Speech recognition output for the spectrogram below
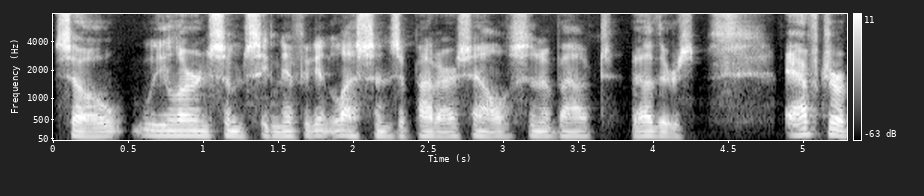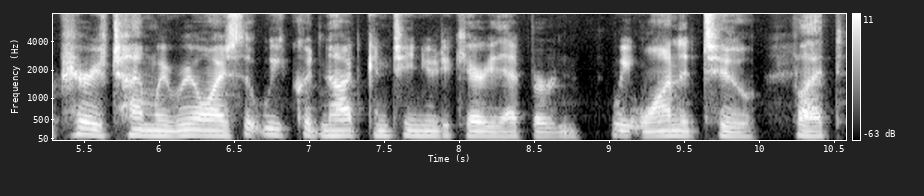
So we learned some significant lessons about ourselves and about others. After a period of time, we realized that we could not continue to carry that burden. We wanted to, but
